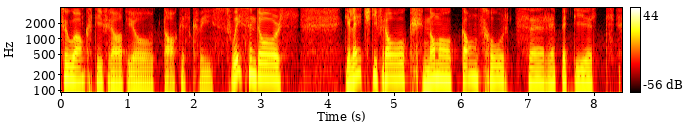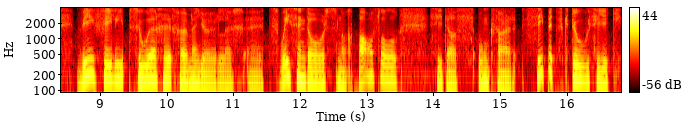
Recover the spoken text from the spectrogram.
zu Aktivradio Tagesquiz Swiss Indoors. Die letzte Frage nochmal ganz kurz äh, repetiert. Wie viele Besucher kommen jährlich äh, Swiss Indoors nach Basel? Sind das ungefähr 70.000,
